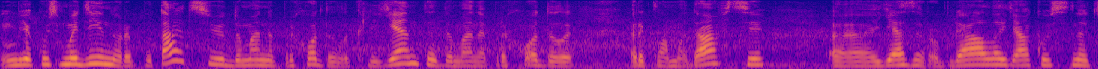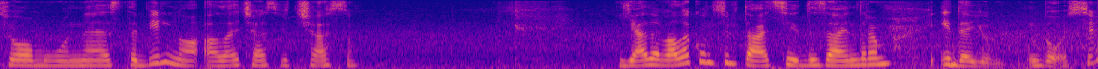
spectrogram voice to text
Якусь медійну репутацію, до мене приходили клієнти, до мене приходили рекламодавці. Я заробляла якось на цьому не стабільно, але час від часу. Я давала консультації дизайнерам і даю досі.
